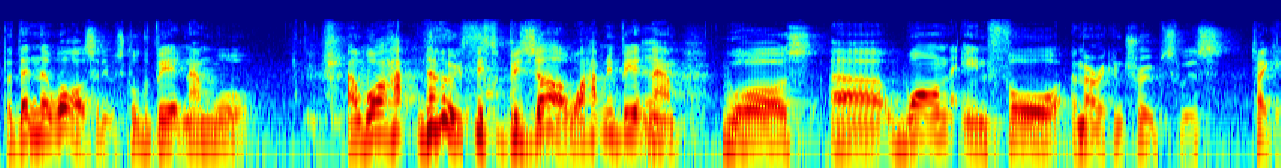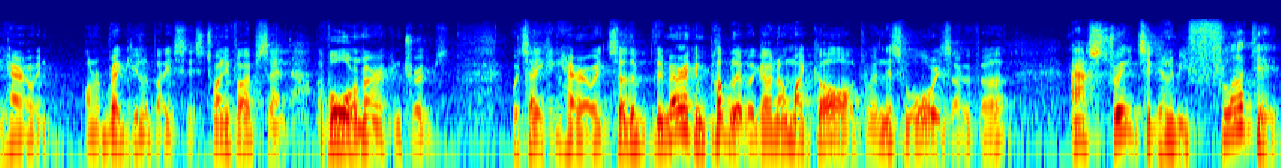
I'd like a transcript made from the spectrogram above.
But then there was, and it was called the Vietnam War. And what happened? No, it's this bizarre. What happened in Vietnam was uh, one in four American troops was taking heroin on a regular basis. 25% of all American troops were taking heroin. So the, the American public were going, oh my God, when this war is over, our streets are going to be flooded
